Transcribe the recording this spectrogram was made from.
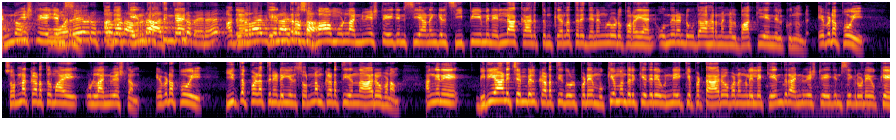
അന്വേഷണ ഏജൻസി അത് കേന്ദ്രത്തിന്റെ അത് കേന്ദ്ര സ്വഭാവമുള്ള അന്വേഷണ ഏജൻസിയാണെങ്കിൽ സി പി എമ്മിന് എല്ലാ കാലത്തും കേരളത്തിലെ ജനങ്ങളോട് പറയാൻ ഒന്ന് രണ്ട് ഉദാഹരണങ്ങൾ ബാക്കിയായി നിൽക്കുന്നുണ്ട്. എവിടെ പോയി സ്വർണക്കടത്തുമായി ഉള്ള അന്വേഷണം? എവിടെ പോയി ഈത്തപ്പഴത്തിനിടയിൽ സ്വർണം കടത്തിയെന്ന ആരോപണം? അങ്ങനെ ബിരിയാണി ചെമ്പിൽ കടത്തിയത് ഉൾപ്പെടെ മുഖ്യമന്ത്രിക്കെതിരെ ഉന്നയിക്കപ്പെട്ട ആരോപണങ്ങളിലെ കേന്ദ്ര അന്വേഷണ ഏജൻസികളുടെയൊക്കെ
